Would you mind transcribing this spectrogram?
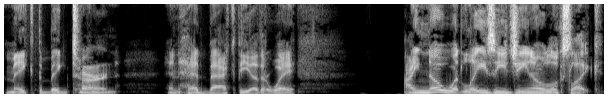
make the big turn and head back the other way. I know what lazy Gino looks like.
